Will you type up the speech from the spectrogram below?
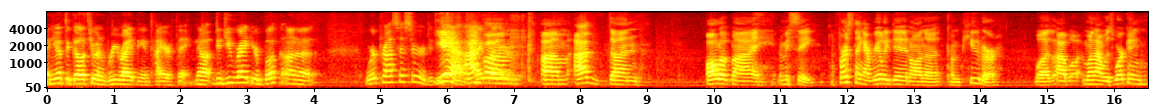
and you have to go through and rewrite the entire thing. Now, did you write your book on a word processor or did you Yeah, write it on a I've um, um, I've done all of my. Let me see. The first thing I really did on a computer was I, when I was working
